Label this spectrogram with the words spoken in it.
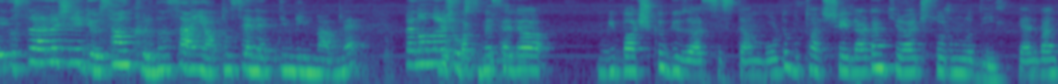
e, ısrarla şey diyor sen kırdın, sen yaptın, sen ettin bilmem ne. Ben onlara Yok, çok bak mesela bir başka güzel sistem burada. Bu tarz şeylerden kiracı sorumlu değil. Yani ben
